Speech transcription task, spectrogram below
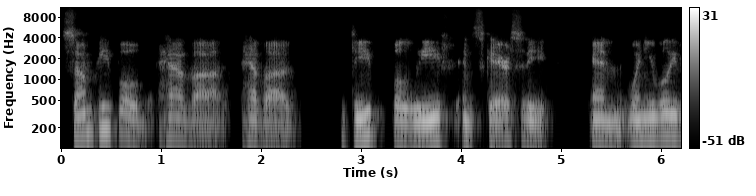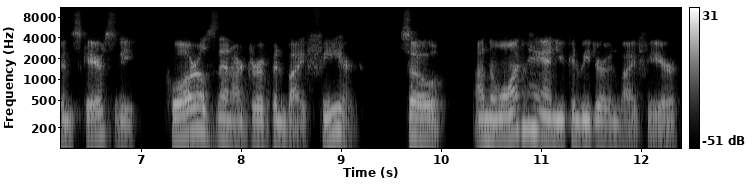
Some people have a have a deep belief in scarcity, and when you believe in scarcity, Quarrels then are driven by fear. So, on the one hand, you can be driven by fear.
